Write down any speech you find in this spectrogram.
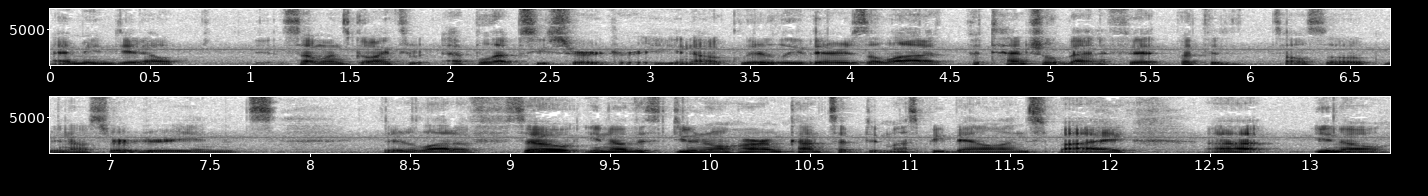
I mean, you know, someone's going through epilepsy surgery. You know, clearly there's a lot of potential benefit, but it's also you know surgery, and it's there's a lot of so you know this do no harm concept. It must be balanced by uh, you know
